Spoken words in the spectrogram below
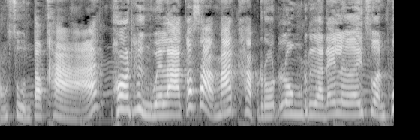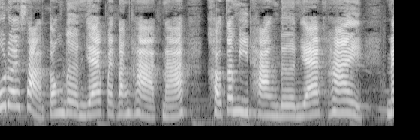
720 ต่อขา พอถึงเวลาก็สามารถขับรถลงเรือได้เลย ส่วนผู้โดยสารต้องเดินแยกไปต่างหากนะ เขาจะมีทางเดินแยกให้ ใน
